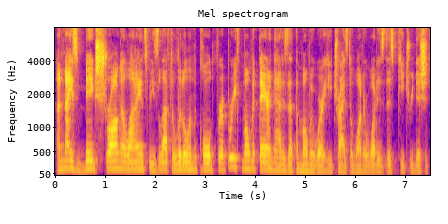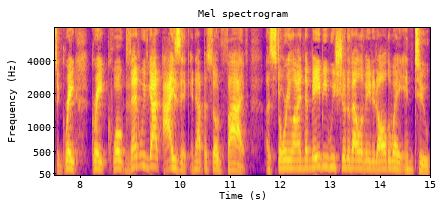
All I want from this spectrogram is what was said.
a nice, big, strong alliance, but he's left a little in the cold for a brief moment there, and that is at the moment where he tries to wonder what is this petri dish. It's a great, great quote. Then we've got Isaac in episode five a storyline that maybe we should have elevated all the way into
